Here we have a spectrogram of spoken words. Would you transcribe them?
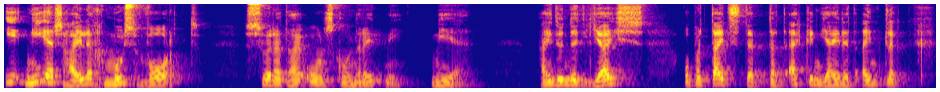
nie eers heilig moes word sodat hy ons kon red nie. Nee. Hy doen dit juis op 'n tydstip dat ek en jy dit eintlik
